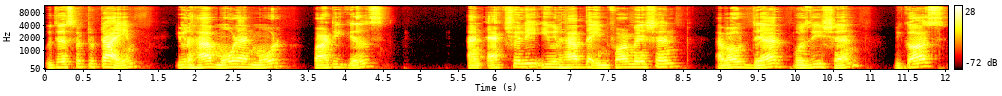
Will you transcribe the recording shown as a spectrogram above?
with respect to time, you will have more and more particles and actually you will have the information about their position because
